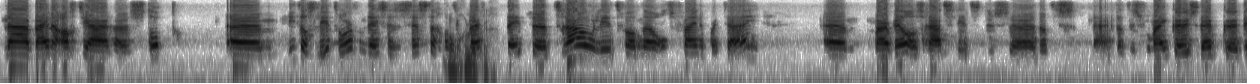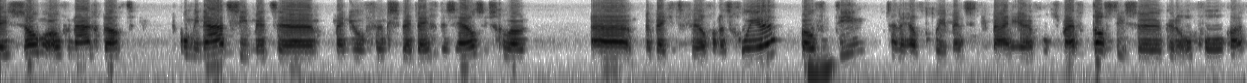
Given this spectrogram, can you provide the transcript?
na bijna acht jaar eh, stop. Ehm, niet als lid hoor van D66, want ik blijf nog steeds eh, trouw lid van eh, onze fijne partij. Ehm, maar wel als raadslid. Dus eh, dat, is, nou, dat is voor mij een keuze. Daar heb ik deze zomer over nagedacht. De combinatie met mijn nieuwe functie bij Leger des Heils is gewoon een beetje te veel van het goede. Bovendien zijn er heel veel goede mensen die mij volgens mij fantastisch kunnen opvolgen.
